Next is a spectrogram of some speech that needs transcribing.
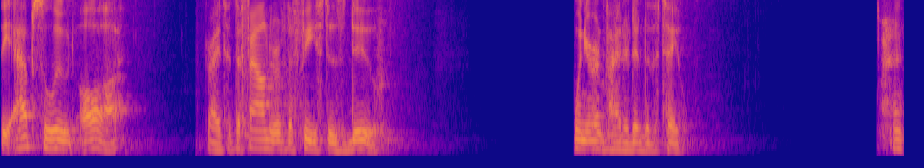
the absolute awe right, that the founder of the feast is due when you're invited into the table. Right?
